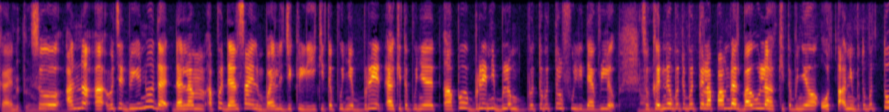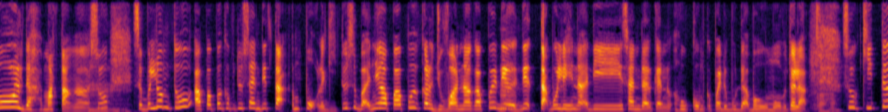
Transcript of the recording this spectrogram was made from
kan? Betul, so betul. anak uh, macam do you know that dalam apa dalam science biologically kita punya brain uh, kita punya apa brain ni belum betul-betul fully develop so kena betul-betul 18 barulah kita punya otak ni betul-betul dah matang ah. So sebelum tu apa-apa keputusan dia tak empuk lagi. Tu sebabnya apa-apa kalau juvana ke apa dia dia tak boleh nak disandarkan hukum kepada budak bawah umur. Betul tak? So kita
